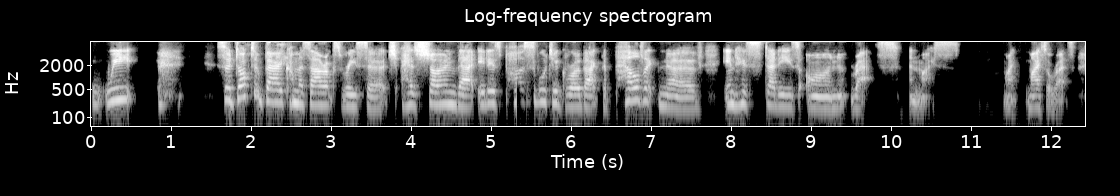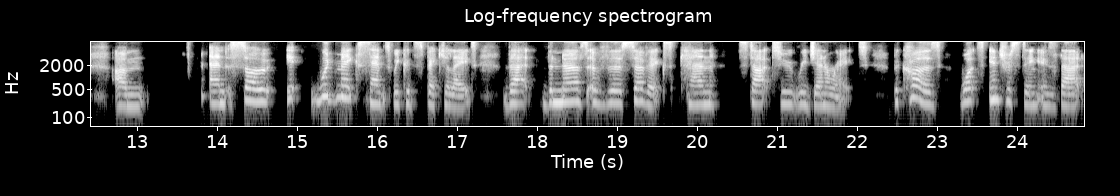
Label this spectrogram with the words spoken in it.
we. So Dr. Barry Komisaruk's research has shown that it is possible to grow back the pelvic nerve in his studies on rats and mice, mice or rats. Um, and so it would make sense, we could speculate, that the nerves of the cervix can start to regenerate. Because what's interesting is that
